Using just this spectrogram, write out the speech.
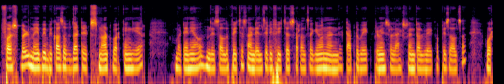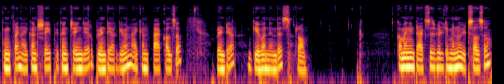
first build. Maybe because of that it's not working here but anyhow these all the features and LCD features are also given and tap to wake prevention accidental wake up is also working fine. Icon shape you can change here. Plenty are given. Icon pack also. Plenty are given in this ROM. Coming into accessibility menu it's also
